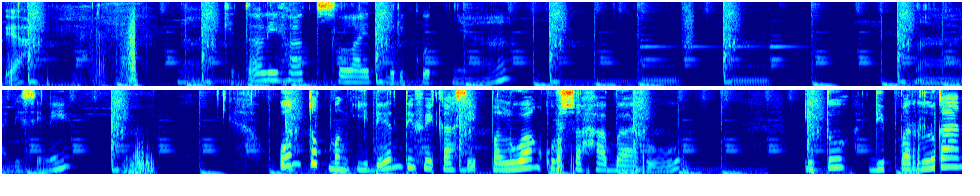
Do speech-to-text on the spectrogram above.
ya. Nah, kita lihat slide berikutnya. Nah, di sini untuk mengidentifikasi peluang usaha baru itu diperlukan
